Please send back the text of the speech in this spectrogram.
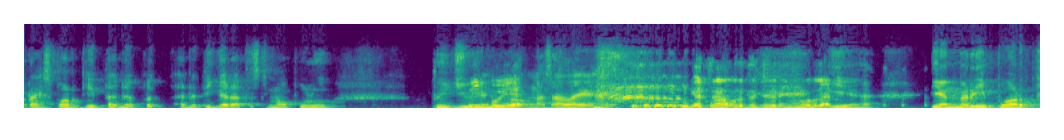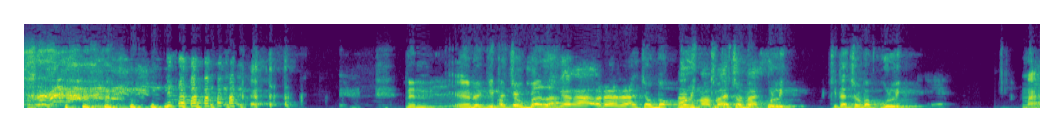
respon kita dapat ada 357 Ribu ya, ya? kalau nggak salah ya. Nggak sampai tujuh ribu kan? Iya, yang nge-report. Dan ya udah kita Oke, coba lah. Enggak, enggak, udah, udah. Kita coba kulik, Tanpa kita coba kulik, kita coba kulik. Iya. Nah,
